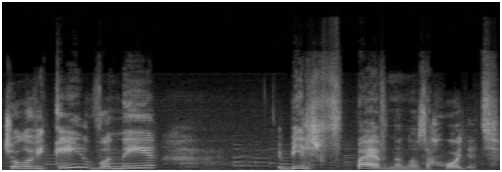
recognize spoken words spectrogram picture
чоловіки вони більш впевнено заходять.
